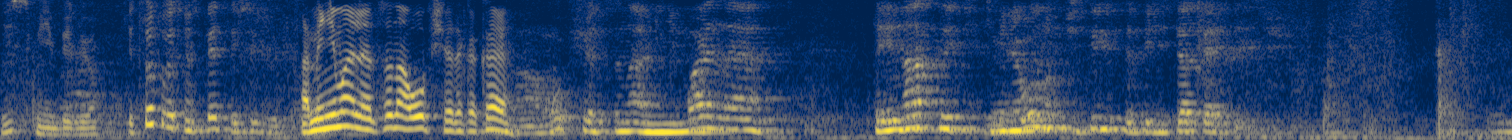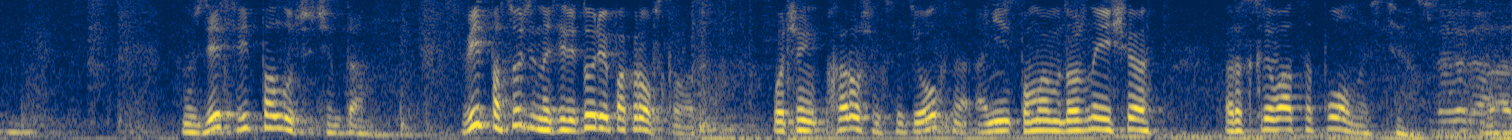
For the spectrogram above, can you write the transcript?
и с мебелью. 585 тысяч за А минимальная цена общая это какая? А Общая цена минимальная 13 миллионов 455 тысяч. Ну, здесь вид получше, чем там. Вид, по сути, на территорию Покровского. Очень хорошие, кстати, окна. Они, по-моему, должны еще раскрываться полностью. Да-да-да.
